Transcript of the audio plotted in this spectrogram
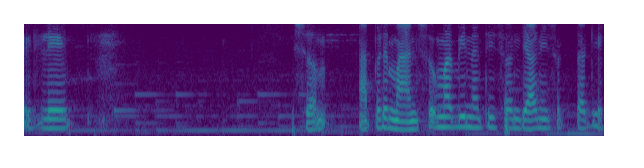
એટલે સમ, આપણે માણસોમાં બી નથી જાણી શકતા કે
